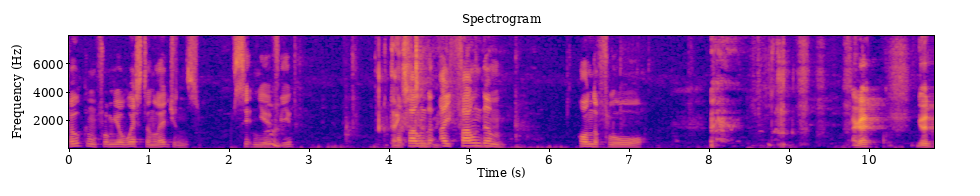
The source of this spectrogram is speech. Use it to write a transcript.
token from your Western Legends sitting here for you. Thanks I for found telling me. I found them on the floor. Okay, good.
